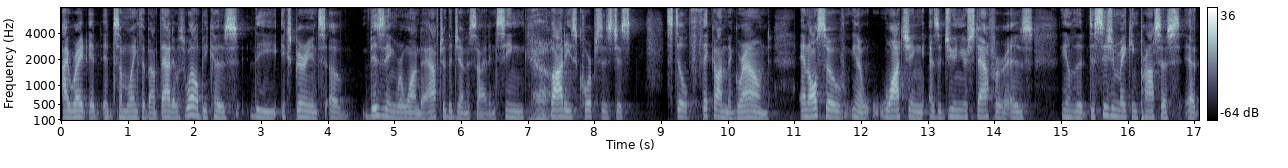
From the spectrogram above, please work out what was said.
I write at, at some length about that as well because the experience of visiting Rwanda after the genocide and seeing Yeah. bodies, corpses just still thick on the ground, and also you know watching as a junior staffer as you know the decision making process at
